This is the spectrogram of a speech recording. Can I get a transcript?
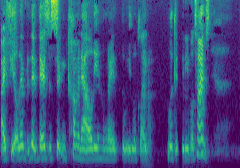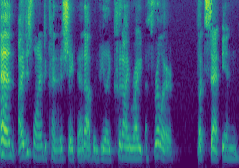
I feel there, there- there's a certain commonality in the way that we look like look at medieval times, and I just wanted to kind of shake that up and be like, could I write a thriller, but set in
